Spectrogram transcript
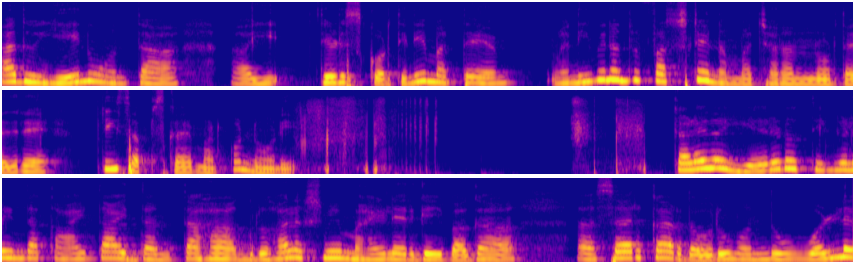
ಅದು ಏನು ಅಂತ ತಿಳಿಸ್ಕೊಡ್ತೀನಿ. ಮತ್ತು ನೀವೇನಾದರೂ ಫಸ್ಟೇ ನಮ್ಮ ಚಾನಲ್ ನೋಡ್ತಾ ಇದ್ದರೆ ಪ್ಲೀಸ್ ಸಬ್ಸ್ಕ್ರೈಬ್ ಮಾಡ್ಕೊಂಡು ನೋಡಿ. ಕಳೆದ ಎರಡು ತಿಂಗಳಿಂದ ಕಾಯ್ತಾ ಇದ್ದಂತಹ ಗೃಹಲಕ್ಷ್ಮಿ ಮಹಿಳೆಯರಿಗೆ ಇವಾಗ ಸರ್ಕಾರದವರು ಒಂದು ಒಳ್ಳೆ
